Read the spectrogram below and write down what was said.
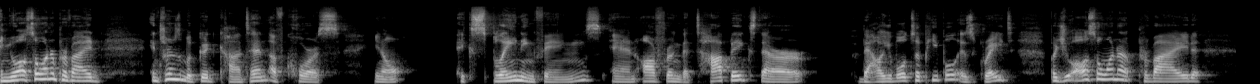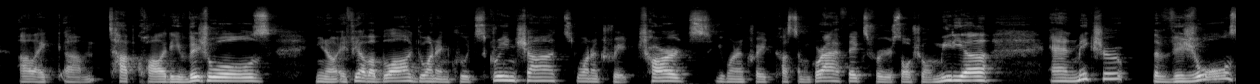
And you also want to provide, in terms of a good content, of course, you know, explaining things and offering the topics that are valuable to people is great. But you also want to provide uh, like um, top quality visuals. You know, if you have a blog, you want to include screenshots, you want to create charts, you want to create custom graphics for your social media, and make sure the visuals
